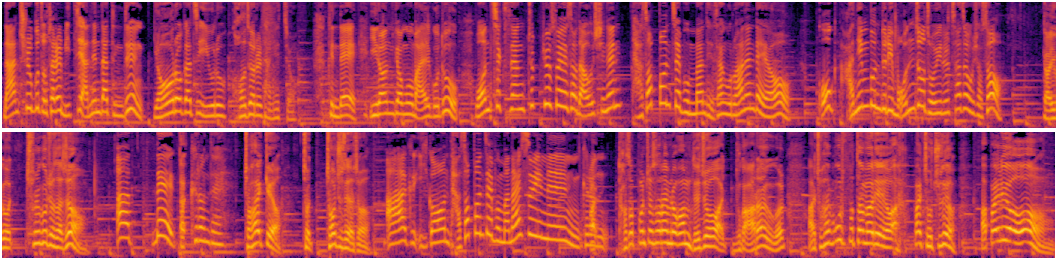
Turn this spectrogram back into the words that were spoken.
난 출구 조사를 믿지 않는다 등등 여러 가지 이유로 거절을 당했죠. 근데 이런 경우 말고도 원칙상 투표소에서 나오시는 다섯 번째 분만 대상으로 하는데요. 꼭 아닌 분들이 먼저 저희를 찾아오셔서 아, 이거 출구 조사죠? 아, 네, 그런데 저 할게요. 저, 저 주세요, 저. 아, 그 이건 다섯 번째 분만 할 수 있는 그런 아, 다섯 번째 사람이라고 하면 되죠. 아, 누가 알아요, 그걸? 아, 저 해보고 싶었단 말이에요. 아, 빨리 저 주세요. 아, 빨리요.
